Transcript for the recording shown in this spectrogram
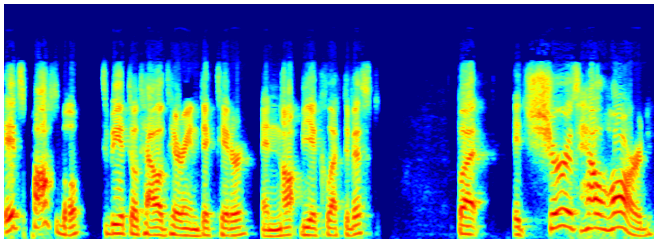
it's possible to be a totalitarian dictator and not be a collectivist, but it's sure as hell hard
